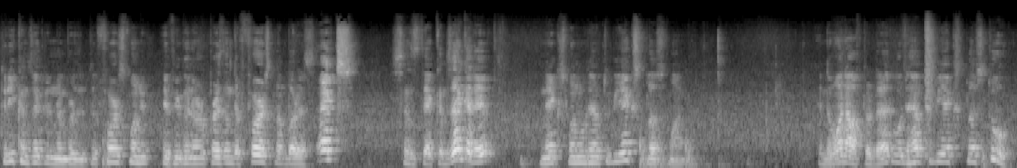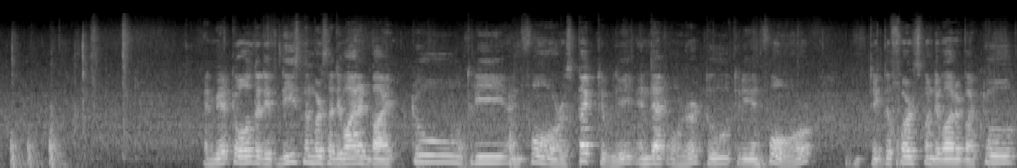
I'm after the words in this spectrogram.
three consecutive numbers, the first one, if you're going to represent the first number as x, since they're consecutive, next one would have to be x plus 1. And the one after that would have to be x plus 2. And we are told that if these numbers are divided by 2, 3 and 4 respectively, in that order, 2, 3 and 4, take the first one divided by 2,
